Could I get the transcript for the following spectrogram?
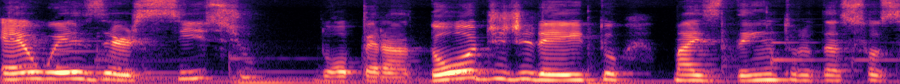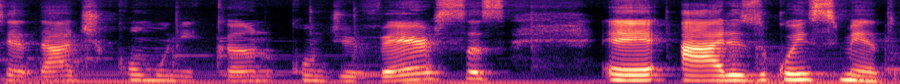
É o exercício do operador de direito, mas dentro da sociedade, comunicando com diversas é, áreas do conhecimento.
